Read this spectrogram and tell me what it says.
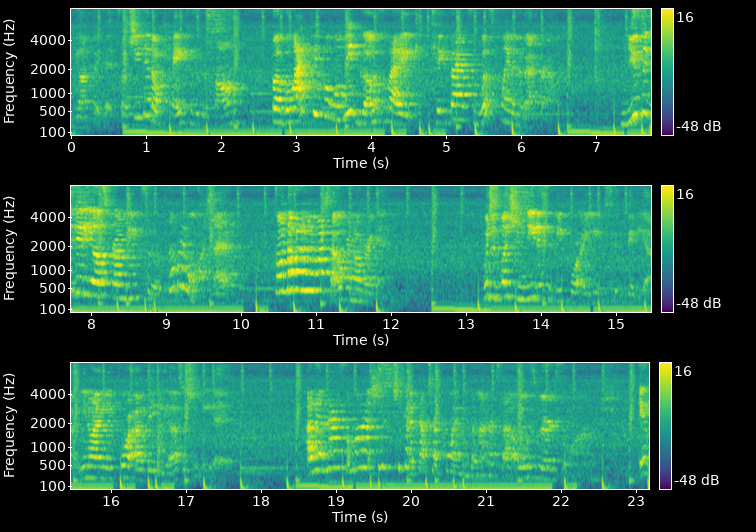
Beyonce hits. So she did okay because of the song. But black people, when we go to like kickbacks, what's playing in the background? Music videos from YouTube. Nobody will watch that. So nobody will watch that over and over again. Which is what you needed to be for a YouTube video. You know what I mean? For a video, that's what she needed. Other than that, Solange, she, she could have kept her coins and done that herself. It was very Solange. It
